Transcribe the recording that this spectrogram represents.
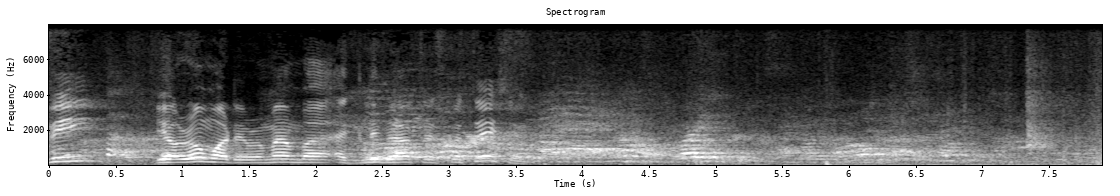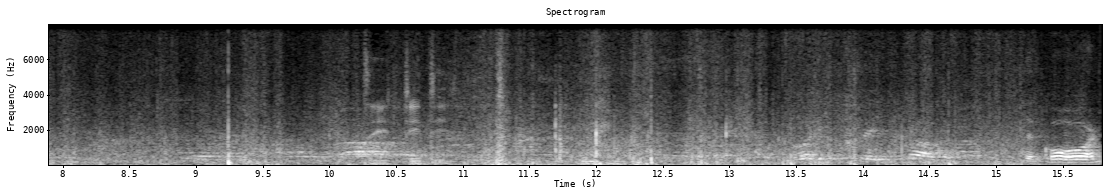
You're a role model. Remember, I live without expectation. D, D, D. The cord.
